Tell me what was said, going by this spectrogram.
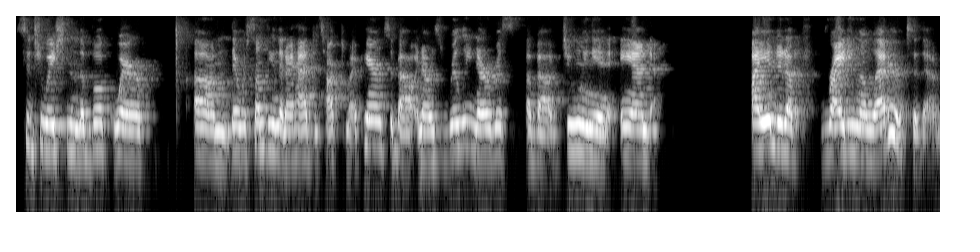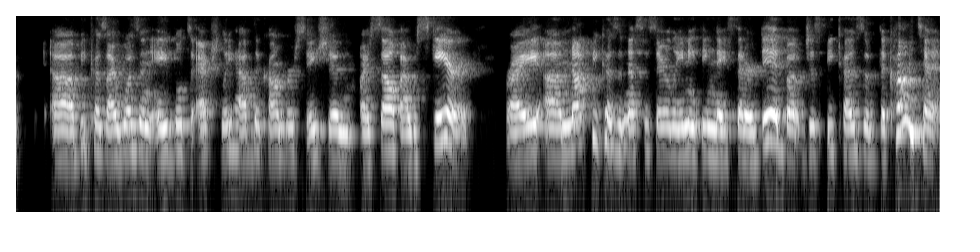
situation in the book where um, there was something that I had to talk to my parents about, and I was really nervous about doing it. And I ended up writing a letter to them uh, because I wasn't able to actually have the conversation myself. I was scared, right? Um, not because of necessarily anything they said or did, but just because of the content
